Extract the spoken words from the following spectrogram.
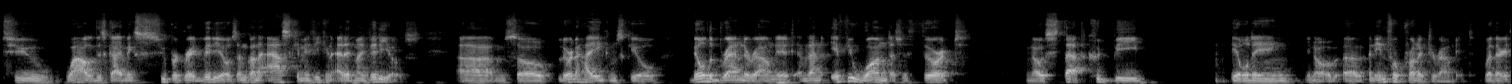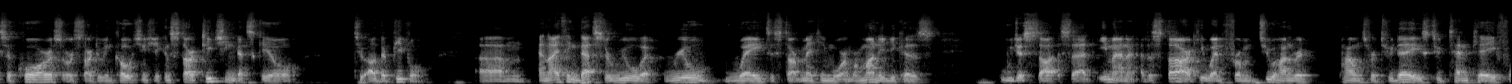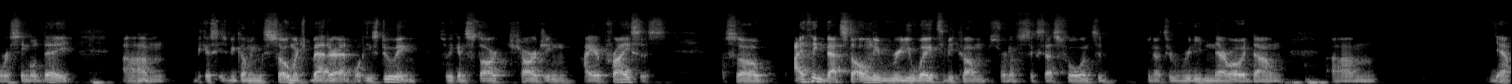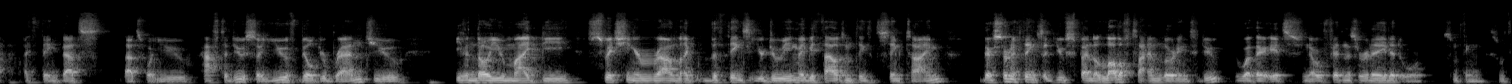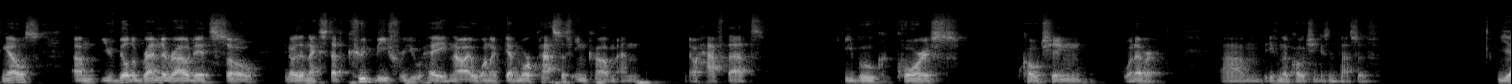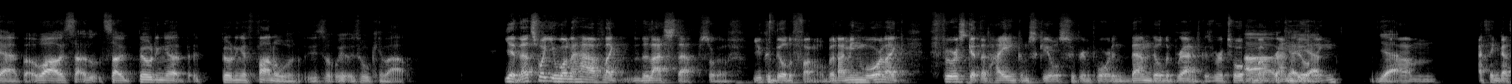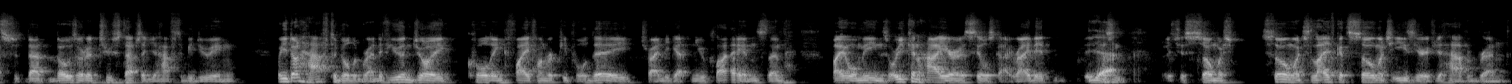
to wow, this guy makes super great videos. I'm going to ask him if he can edit my videos. Um, so learn a high income skill, build a brand around it, and then if you want, as a third, you know, step, could be building you know uh, an info product around it. Whether it's a course or start doing coaching so you can start teaching that skill to other people. Um, and i think that's the real real way to start making more and more money because we just saw, said iman at the start he went from 200 pounds for two days to 10k for a single day um, mm-hmm. because he's becoming so much better at what he's doing so he can start charging higher prices. So i think that's the only really way to become sort of successful and to you know to really narrow it down. Um, yeah i think that's that's what you have to do. So you've built your brand. You even though you might be switching around like the things that you're doing maybe a thousand things at the same time there's certain things that you spend a lot of time learning to do whether it's you know fitness related or something something else. Um, you've built a brand around it. So you know the next step could be for you hey now i want to get more passive income and you know have that ebook course coaching whatever, um, even though coaching isn't passive. Yeah, but well, so, so building a building a funnel is what we were talking about. Yeah, that's what you want to have, like the last step, sort of. You could build a funnel, but I mean more like first get that high income skill, super important, then build a brand because we're talking uh, about brand okay, building. Yeah. yeah. Um, I think that's that. Those are the two steps that you have to be doing. Well, you don't have to build a brand. If you enjoy calling 500 people a day trying to get new clients, then by all means, or you can hire a sales guy, right? It it yeah. doesn't it's just so much so much life gets so much easier if you have a brand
